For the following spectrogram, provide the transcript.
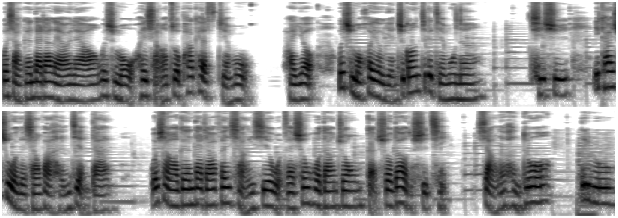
我想跟大家聊一聊，为什么我会想要做 Podcast 节目，还有为什么会有颜之光这个节目呢？其实一开始我的想法很简单，我想要跟大家分享一些我在生活当中感受到的事情，想了很多，例如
